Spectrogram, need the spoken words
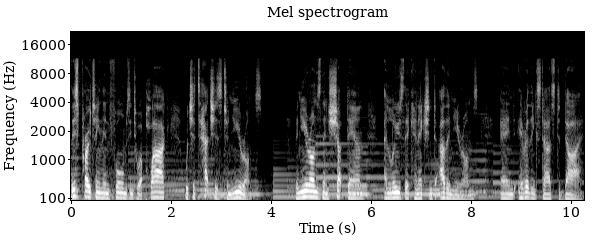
This protein then forms into a plaque which attaches to neurons. The neurons then shut down and lose their connection to other neurons, and everything starts to die.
